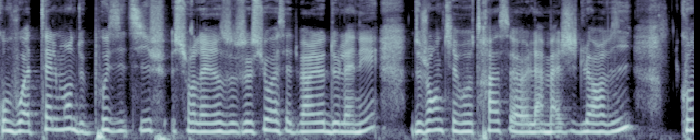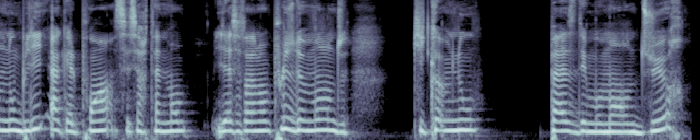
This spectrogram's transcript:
qu'on voit tellement de positifs sur les réseaux sociaux à cette période de l'année, de gens qui retracent euh, la magie de leur vie, qu'on oublie à quel point c'est certainement, il y a certainement plus de monde qui, comme nous, passe des moments durs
